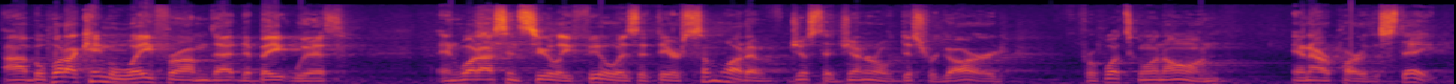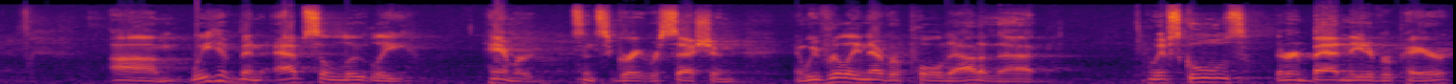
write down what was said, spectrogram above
Uh, but what I came away from that debate with, and what I sincerely feel, is that there's somewhat of just a general disregard for what's going on in our part of the state. Um, we have been absolutely hammered since the Great Recession, and we've really never pulled out of that. We have schools that are in bad need of repair.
